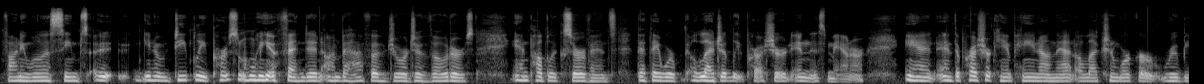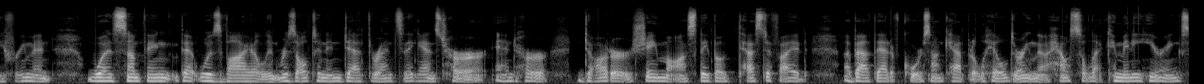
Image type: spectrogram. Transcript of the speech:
Fani Willis, seems, uh, you know, deeply personally offended on behalf of Georgia voters and public servants that they were allegedly pressured in this manner. And, and the pressure campaign on that election worker, Ruby Freeman, was something that was vile and resulted in death threats against her and her daughter, Shaye Moss. They both testified about that, of course on Capitol Hill during the House Select Committee hearings.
